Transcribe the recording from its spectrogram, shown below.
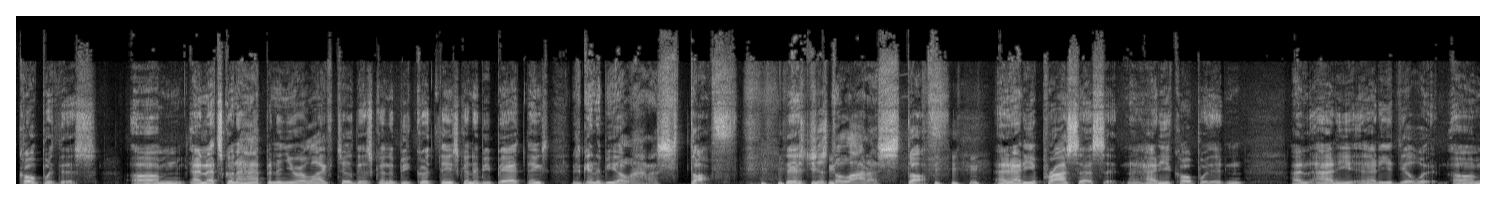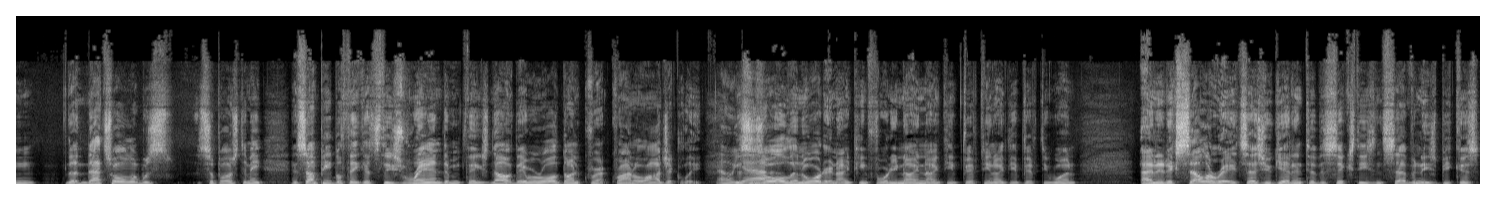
cope with this. Um, and that's going to happen in your life too. There's going to be good things, going to be bad things. There's going to be a lot of stuff. There's just a lot of stuff. And how do you process it? And how do you cope with it? And and how do you how do you deal with it? Um, th- that's all it was supposed to mean. And some people think it's these random things. No, they were all done chron- chronologically. Oh, this yeah. is all in order 1949, 1950, 1951. And it accelerates as you get into the 60s and 70s because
